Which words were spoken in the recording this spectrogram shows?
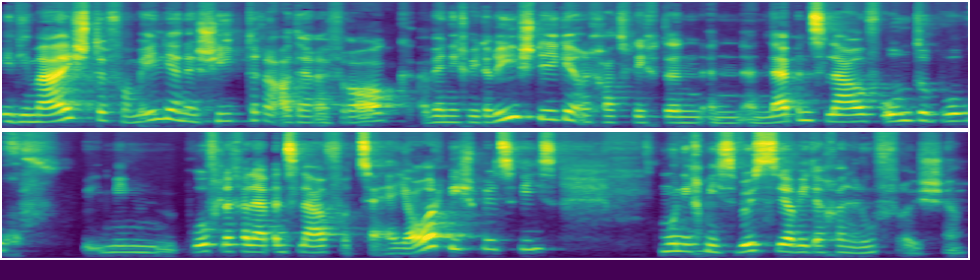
Weil die meisten Familien scheitern an dieser Frage, wenn ich wieder einsteige und ich habe vielleicht einen, einen, einen Lebenslauf, Unterbruch in meinem beruflichen Lebenslauf von zehn Jahren beispielsweise, muss ich mein Wissen ja wieder auffrischen können.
